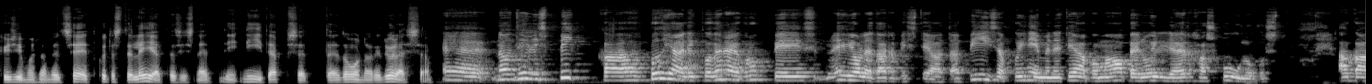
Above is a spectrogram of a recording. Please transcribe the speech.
küsimus on nüüd see, et kuidas te leiate siis need nii, nii täpsed doonorid ülesse? Äh, no sellist pikka põhjalikku veregruppi ei ole tarvis teada, piisab, kui inimene teab oma AB0 ja RH kuuluvust. Aga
